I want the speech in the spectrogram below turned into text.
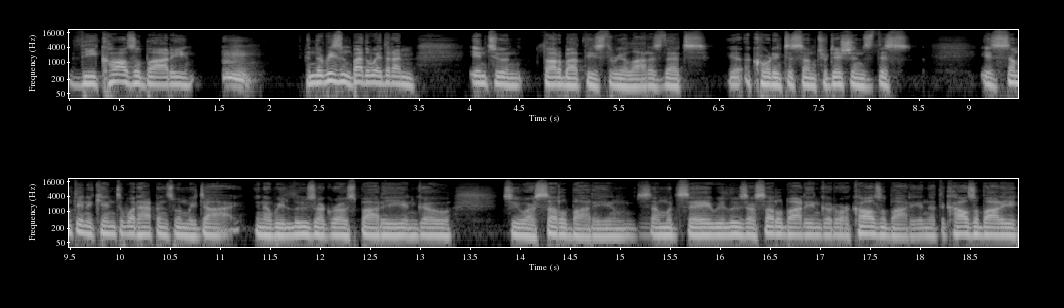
the causal body and the reason by the way that I'm into and thought about these three a lot is that according to some traditions this is something akin to what happens when we die. You know, we lose our gross body and go to our subtle body. And mm-hmm. some would say we lose our subtle body and go to our causal body, and that the causal body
